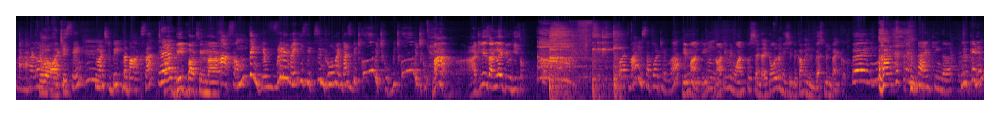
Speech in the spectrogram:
Hello, Hello, what auntie. he's saying? He wants to beat the box, huh? It's called beatboxing, ma. Ah, something. Every night he sits in room and does bitchku, bitchku, bitchku, bitchku. Ma, at least unlike you, he's a. What, ma? You support him, huh? Him, auntie. Not even 1%. I told him he should become an investment banker. investment banking. uh, Look at him.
